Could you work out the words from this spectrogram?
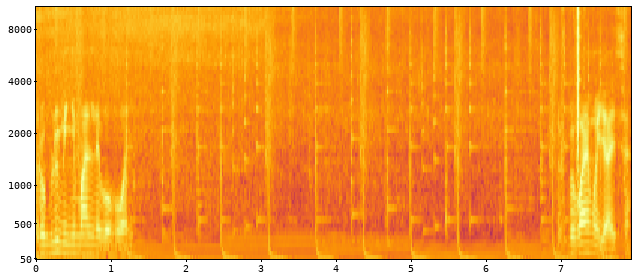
Роблю мінімальний вогонь. Вбиваємо яйця.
